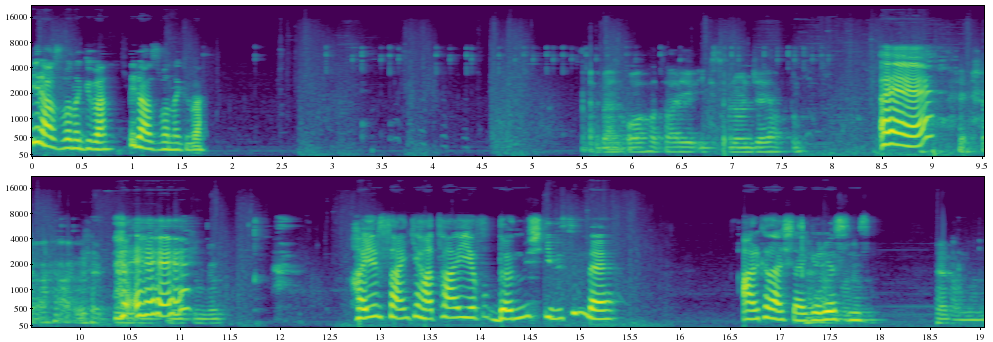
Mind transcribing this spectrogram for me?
Biraz bana güven. Biraz bana güven. Ben o hatayı iki sene önce yaptım. Ee, yok. hayır sanki hatayı yapıp dönmüş gibisin de. Arkadaşlar Her görüyorsunuz. an Her an öyle.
